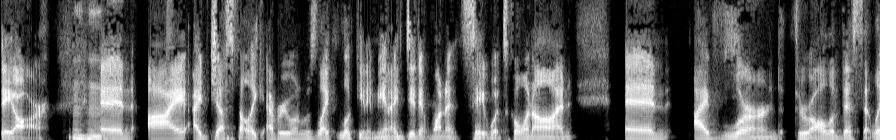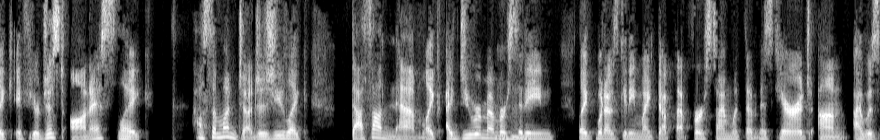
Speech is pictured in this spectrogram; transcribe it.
they are. Mm-hmm. And I I just felt like everyone was like looking at me and I didn't want to say what's going on. And I've learned through all of this that like if you're just honest, like how someone judges you, like that's on them. Like I do remember mm-hmm. sitting, like when I was getting mic'd up that first time with the miscarriage, um, I was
